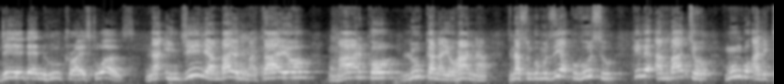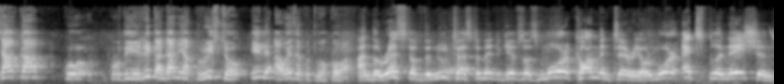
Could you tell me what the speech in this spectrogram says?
did and who Christ was. na injili ambayo ni mathayo marko luka na yohana zinazungumzia kuhusu kile ambacho mungu alitaka ku- kudhihirika ndani ya kristo ili aweze kutuokoa And the rest of the New Testament gives us more commentary or more explanation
